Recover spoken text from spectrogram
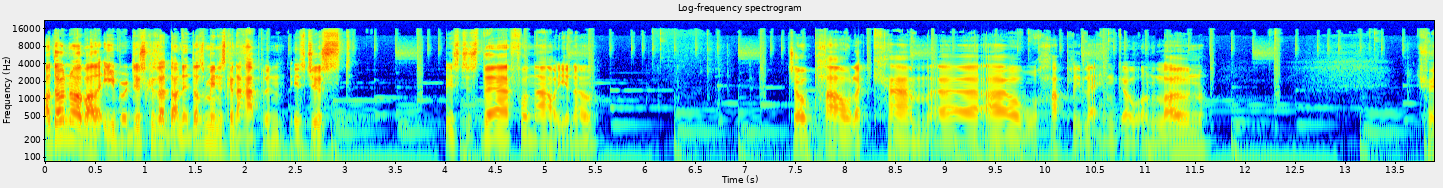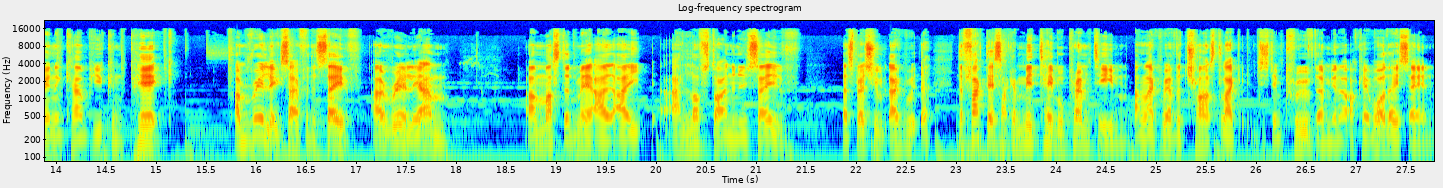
I don't know about that Ibra. Just because I've done it doesn't mean it's going to happen. It's just... It's just there for now, you know? Joe Powell, a cam. Uh, I will happily let him go on loan. Training camp you can pick. I'm really excited for the save. I really am. I must admit, I I, I love starting a new save. Especially like the fact that it's like a mid-table prem team and like we have the chance to like just improve them, you know? Okay, what are they saying?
